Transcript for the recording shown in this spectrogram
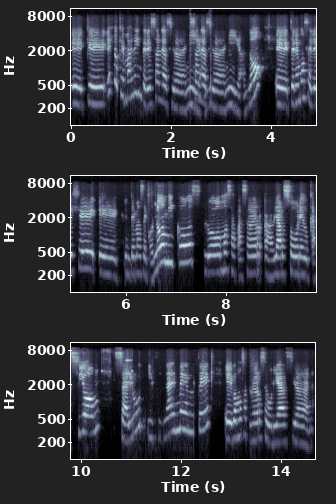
eh, que es lo que más le interesa a la ciudadanía, a la ciudadanía ¿no? Eh, tenemos el eje eh, en temas económicos, luego vamos a pasar a hablar sobre educación, salud y finalmente vamos a tener seguridad ciudadana.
